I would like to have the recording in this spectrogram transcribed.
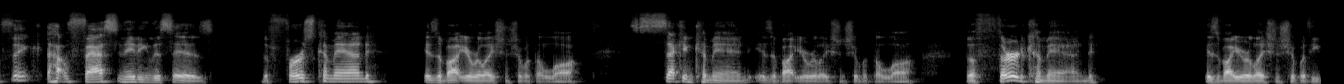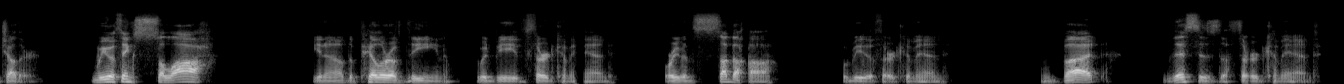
think how fascinating this is. The first command is about your relationship with the law. Second command is about your relationship with the law. The third command is about your relationship with each other. We would think Salah, you know, the pillar of deen would be the third command, or even Sadaqah would be the third command. But this is the third command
